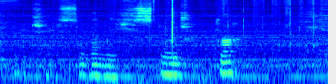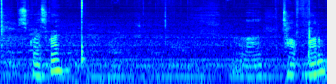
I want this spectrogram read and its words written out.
Okay, so then we splurge, draw, scry, scry. Uh, top, bottom.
